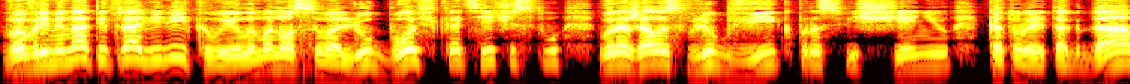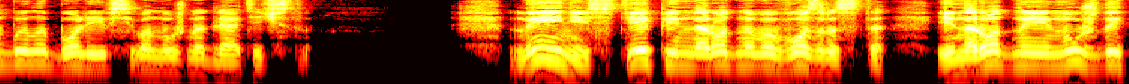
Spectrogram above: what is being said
Во времена Петра Великого и Ломоносова любовь к Отечеству выражалась в любви к просвещению, которое тогда было более всего нужно для Отечества. Ныне степень народного возраста и народные нужды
